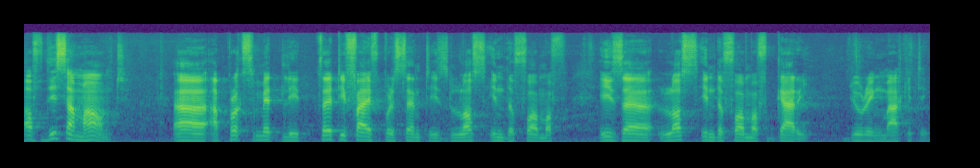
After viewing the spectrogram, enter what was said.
Of this amount, uh, approximately 35% is lost in the form of is uh, lost in the form of gari during marketing.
